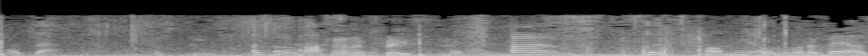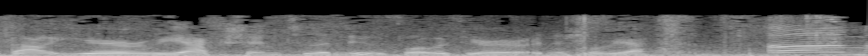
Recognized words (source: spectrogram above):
How's that? That's awesome. kind of crazy. Um, so tell me a little bit about your reaction to the news. What was your initial reaction? Um,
